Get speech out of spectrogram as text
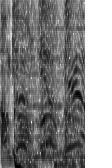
I'm gone. Yeah, yeah.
